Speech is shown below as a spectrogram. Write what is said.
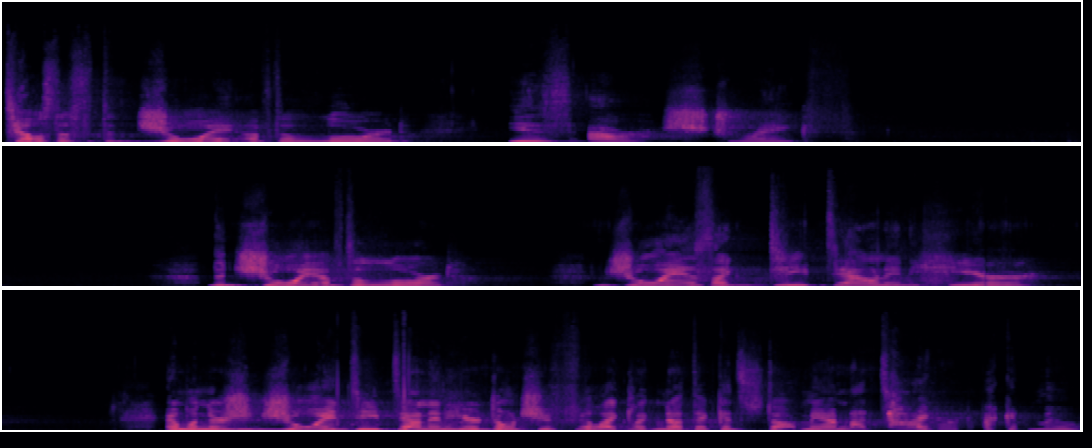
tells us that the joy of the Lord is our strength. The joy of the Lord, joy is like deep down in here and when there's joy deep down in here, don't you feel like, like nothing can stop me? I'm not tired. I can move.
